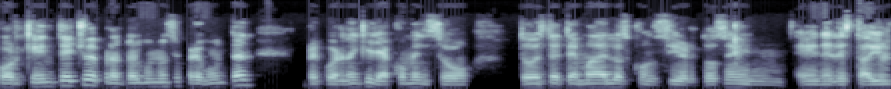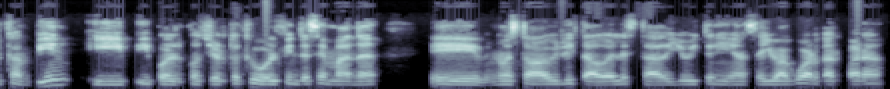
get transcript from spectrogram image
¿Por qué en techo? De pronto algunos se preguntan. Recuerden que ya comenzó todo este tema de los conciertos en, en el Estadio El Campín y, y, por el concierto que hubo el fin de semana no estaba habilitado el estadio y tenía, se iba a guardar para,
